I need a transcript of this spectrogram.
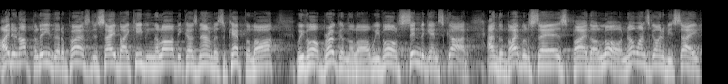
I do not believe that a person is saved by keeping the law because none of us have kept the law. We've all broken the law. We've all sinned against God. And the Bible says by the law, no one's going to be saved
